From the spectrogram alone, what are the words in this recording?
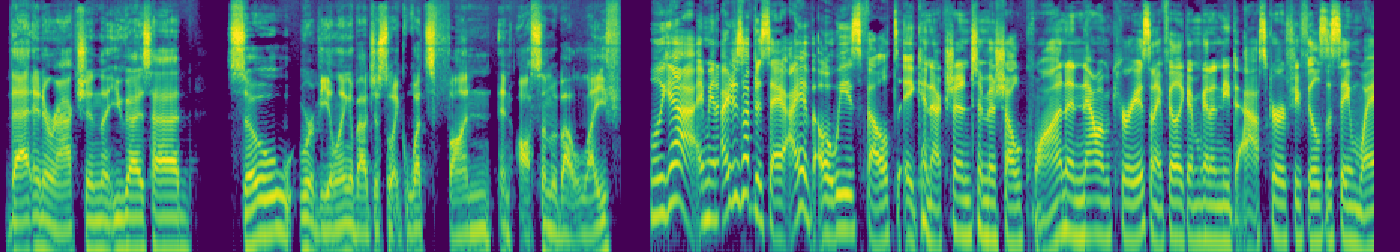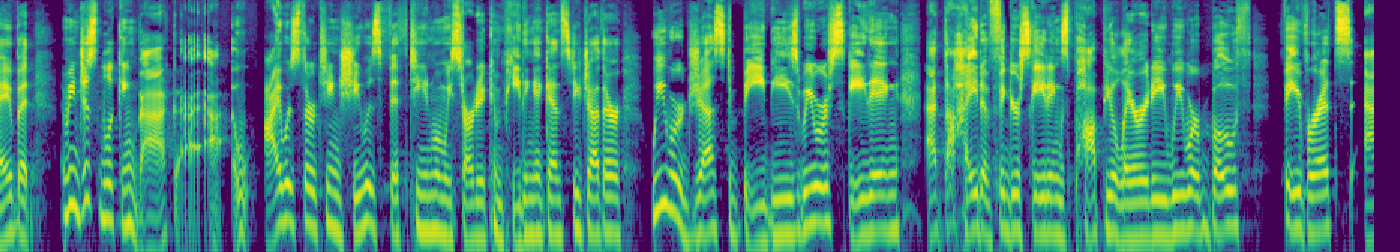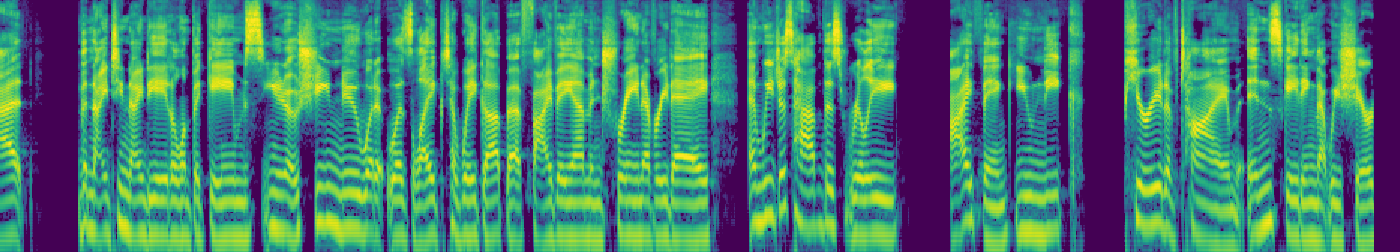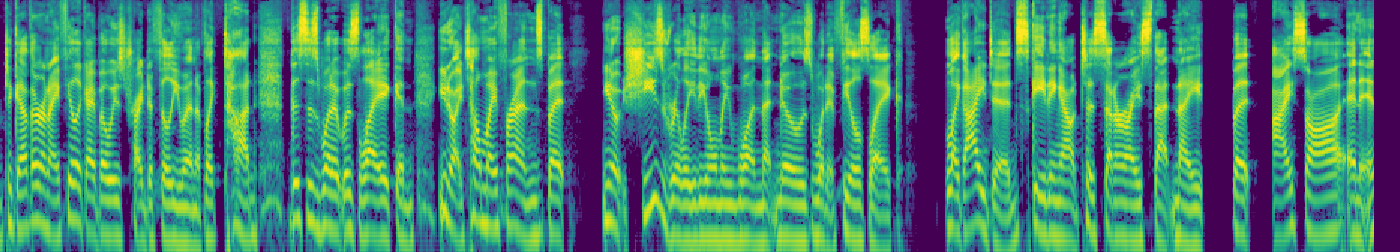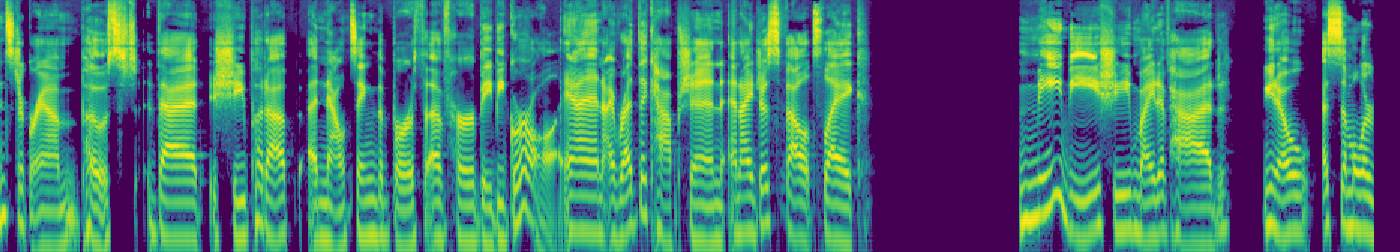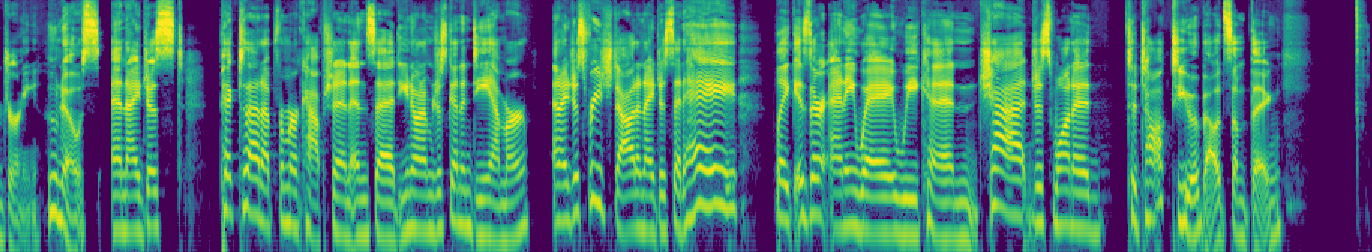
that interaction that you guys had so revealing about just like what's fun and awesome about life. Well, yeah. I mean, I just have to say, I have always felt a connection to Michelle Kwan. And now I'm curious, and I feel like I'm going to need to ask her if she feels the same way. But I mean, just looking back, I, I, was 13, she was 15 when we started competing against each other. We were just babies. We were skating at the height of figure skating's popularity. We were both favorites at the 1998 Olympic Games. You know, she knew what it was like to wake up at 5 a.m. and train every day. And we just have this really, I think, unique period of time in skating that we shared together. And I feel like I've always tried to fill you in of like, Todd, this is what it was like. And, you know, I tell my friends, but, you know, she's really the only one that knows what it feels like, like I did skating out to center ice that night. But I saw an Instagram post that she put up announcing the birth of her baby girl. And I read the caption and I just felt like, maybe she might have had, you know, a similar journey. Who knows? And I just picked that up from her caption and said, you know what, I'm just going to DM her. And I just reached out and I just said, hey, like, is there any way we can chat? Just wanted to talk to you about something.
